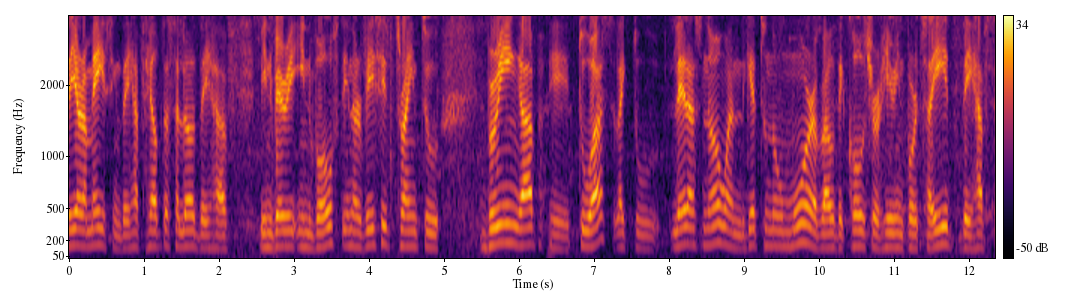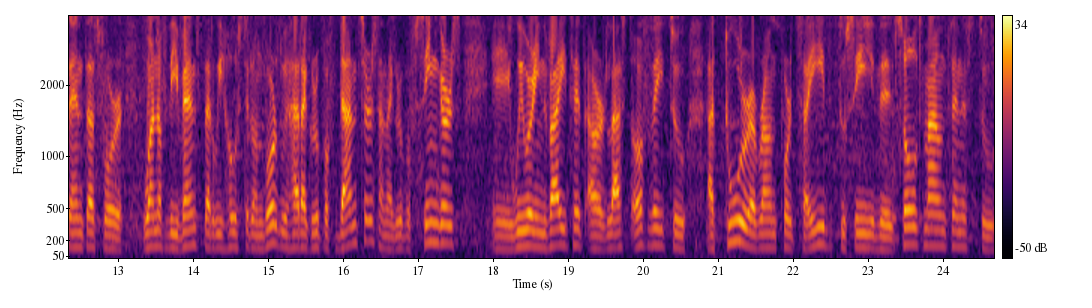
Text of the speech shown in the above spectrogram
they are amazing. They have helped us a lot. They have been very involved in our visit, trying to bring up uh, to us, like to let us know and get to know more about the culture here in Port Said. They have sent us for one of the events that we hosted on board. We had a group of dancers and a group of singers. Uh, we were invited our last off day to a tour around Port Said to see the Salt Mountains, to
